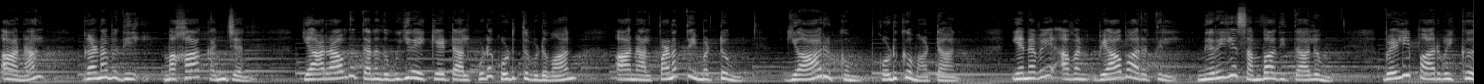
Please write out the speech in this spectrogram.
ஆனால் கணபதி மகா கஞ்சன் யாராவது தனது உயிரை கேட்டால் கூட கொடுத்து விடுவான். ஆனால் பணத்தை மட்டும் யாருக்கும் கொடுக்க மாட்டான். எனவே அவன் வியாபாரத்தில் நிறைய சம்பாதித்தாலும் வெளி பார்வைக்கு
